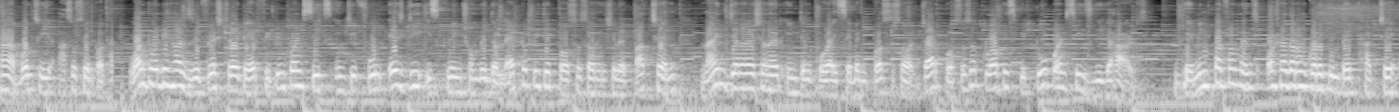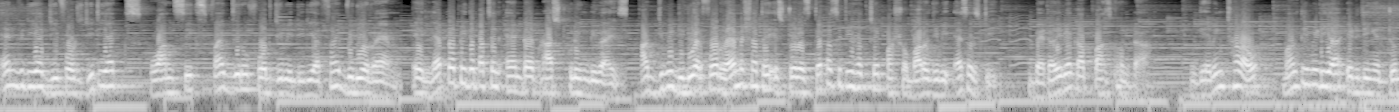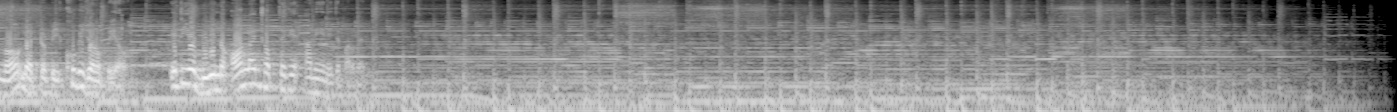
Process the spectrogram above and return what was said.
হ্যাঁ বলছি আসুসের কথা। ওয়ান টোয়েন্টি হার্স রিফ্রেশ রেটের fifteen point six inch full HD screen সমৃদ্ধ ল্যাপটপটিতে প্রসেসর হিসেবে পাচ্ছেন নাইন্থ জেনারেশনের Intel core i seven processor যার processor clock speed two point six gigahertz gaming performance অসাধারণ করে তুলতে থাকছে zero four GB DDR five video RAM এই ল্যাপটপটিতে পাচ্ছেন রাস্ট কুলিং ডিভাইস আট জিবি ডিডিআর ফোর র্যামের সাথে স্টোরেজ ক্যাপাসিটি হচ্ছে পাঁচশো বারো জিবি এসএসডি ব্যাটারি ব্যাকআপ পাঁচ ঘণ্টা। গেমিং ছাড়াও মাল্টিমিডিয়া এডিটিংয়ের জন্য ল্যাপটপটি খুবই জনপ্রিয়। এটিও বিভিন্ন অনলাইন শপ থেকে আনিয়ে নিতে পারবেন।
